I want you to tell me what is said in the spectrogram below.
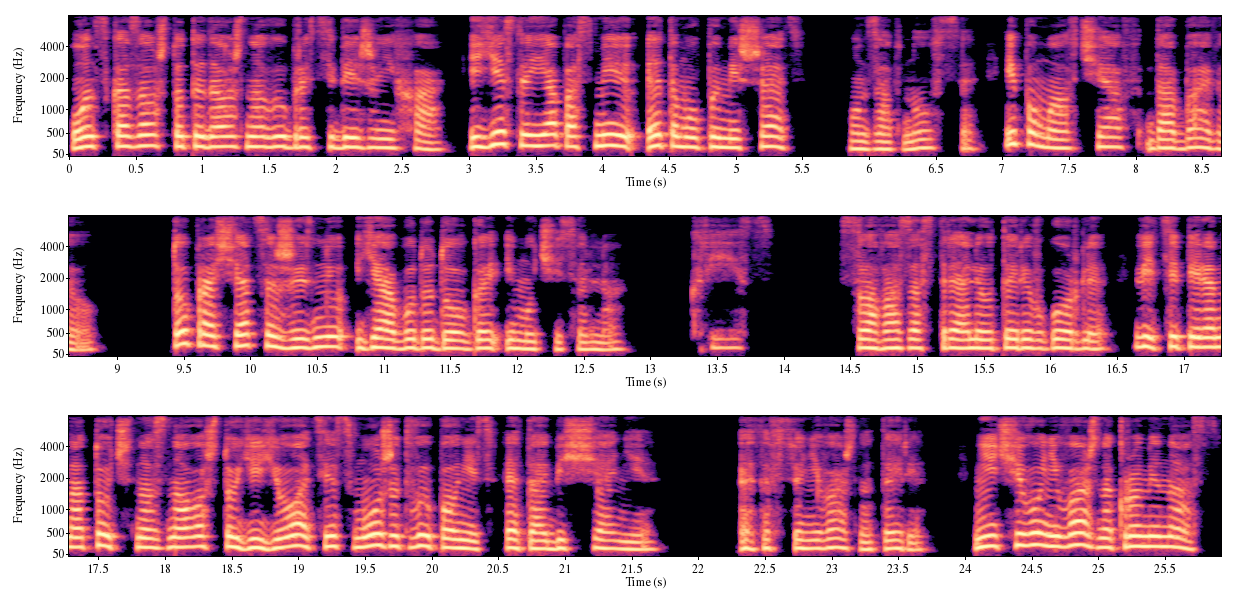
Он сказал, что ты должна выбрать себе жениха. И если я посмею этому помешать...» Он запнулся и, помолчав, добавил, то прощаться с жизнью я буду долго и мучительно. «Крис...» Слова застряли у Терри в горле, ведь теперь она точно знала, что ее отец может выполнить это обещание. «Это все не важно, Терри. Ничего не важно, кроме нас».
